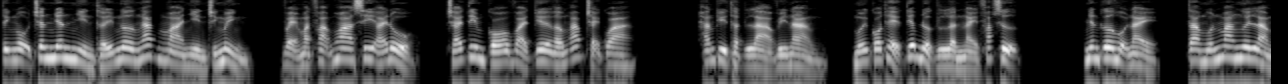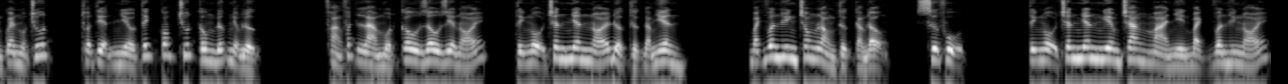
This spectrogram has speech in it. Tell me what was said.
Tịnh ngộ chân nhân nhìn thấy ngơ ngác mà nhìn chính mình, vẻ mặt phạm hoa si ái đổ, trái tim có vài tia ấm áp chạy qua. Hắn kỳ thật là vì nàng, mới có thể tiếp được lần này pháp sự. Nhân cơ hội này, ta muốn mang ngươi làm quen một chút, thuận tiện nhiều tích cóp chút công đức niệm lực. phảng phất là một câu dâu riêng nói, tịnh ngộ chân nhân nói được thực đạm nhiên. Bạch Vân Hinh trong lòng thực cảm động, sư phụ. Tịnh ngộ chân nhân nghiêm trang mà nhìn Bạch Vân Hinh nói,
